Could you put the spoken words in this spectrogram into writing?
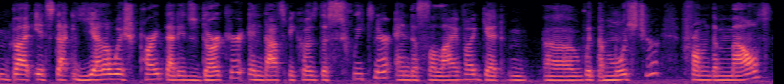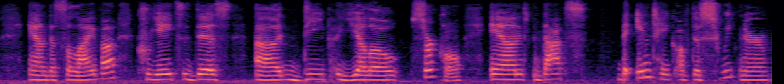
But it's that yellowish part that is darker and that's because the sweetener and the saliva get uh, with the moisture from the mouth and the saliva creates this uh, deep yellow circle. And that's the intake of the sweetener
